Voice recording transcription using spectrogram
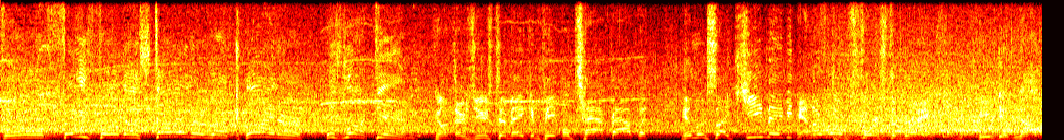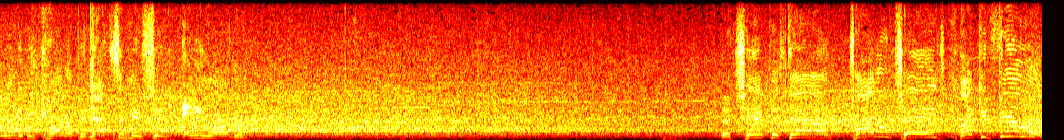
For Old Faithful. The Steiner recliner is locked in. Gunther's used to making people tap out, but it looks like he may be... And the rope's forced to break. He did not want to be caught up in that submission any longer. The champ is down. Title change. I can feel it.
